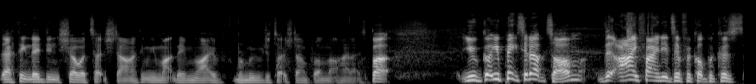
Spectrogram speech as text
I think they didn't show a touchdown. I think we might they might have removed a touchdown from that highlights, but. You got you picked it up, Tom. The, I find it difficult because,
